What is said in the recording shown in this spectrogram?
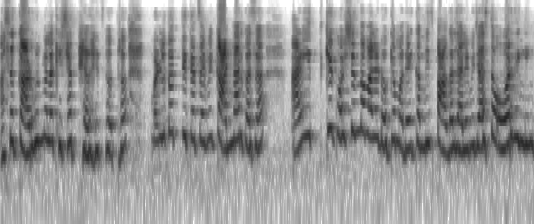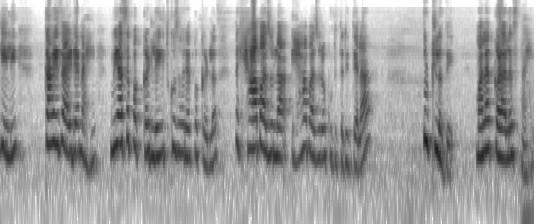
असं काढून मला खिशात ठेवायचं होतं. म्हटलं तर ते त्याचं मी काढणार कसं? आणि इतके क्वेश्चन तर माझ्या डोक्यामध्ये. का मीच पागल झाले? मी जास्त ओव्हर थिंकिंग केली. काहीच आयडिया नाही. मी असं पकडले इतकं झोऱ्यात पकडलं. तर ह्या बाजूला ह्या बाजूला कुठेतरी त्याला तुटलं ते. मला कळालंच नाही.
